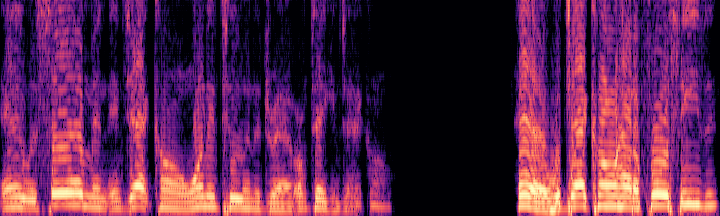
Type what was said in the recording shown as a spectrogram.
and it was Sam and, and Jack Coan, one and two in the draft. I'm taking Jack Coan. Hell, would Jack Coan had a full season?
